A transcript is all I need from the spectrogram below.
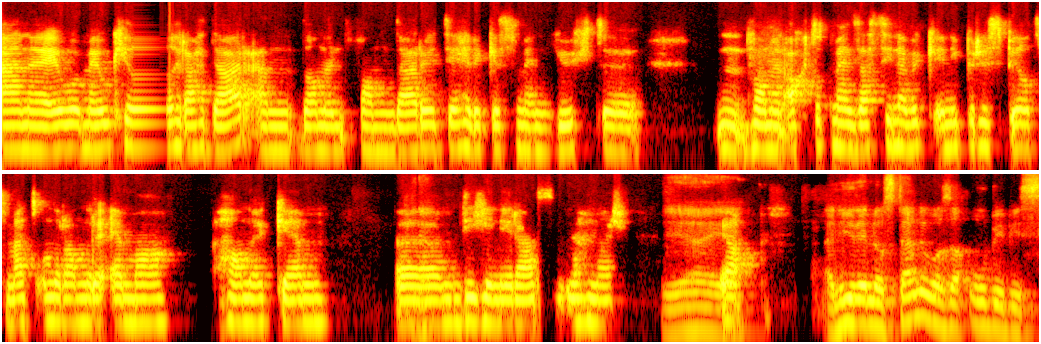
En uh, hij wilde mij ook heel graag daar. En dan van daaruit eigenlijk is mijn jeugd... Uh, van mijn 8 tot mijn 16 heb ik in Ieper gespeeld met onder andere Emma, Hanne, Kim, um, ja. die generatie, zeg maar. Ja, ja, ja. En hier in Oostende was dat OBBC?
